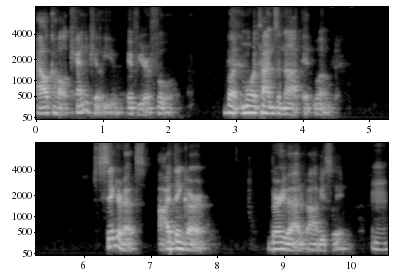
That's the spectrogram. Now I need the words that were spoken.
Alcohol can kill you if you're a fool, but more times than not, it won't. Cigarettes, I think, are very bad. Obviously, Mm.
